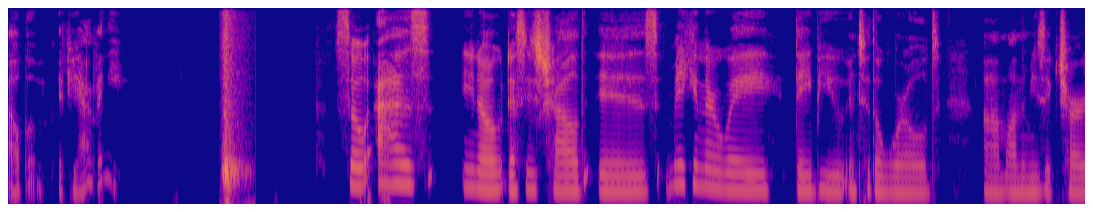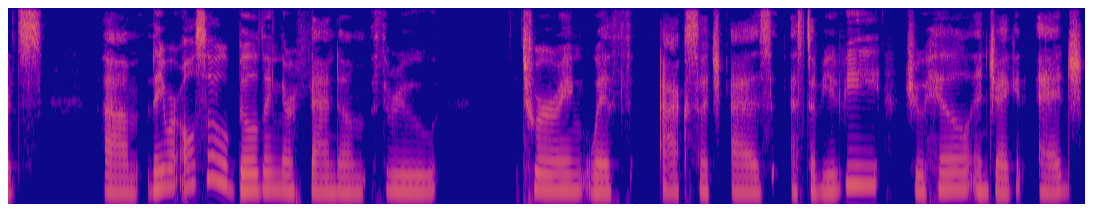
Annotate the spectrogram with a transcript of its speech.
album, if you have any. So, as you know, Destiny's Child is making their way debut into the world um, on the music charts. Um, they were also building their fandom through touring with acts such as SWV, Dru Hill, and Jagged Edge,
